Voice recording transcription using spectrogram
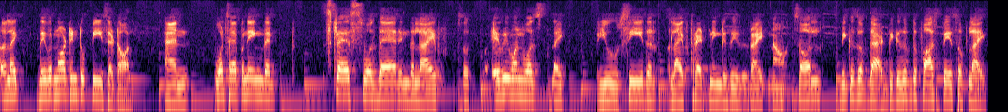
uh, like they were not into peace at all and what's happening that stress was there in the life so everyone was like you see the life threatening diseases right now it's all because of that because of the fast pace of life.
